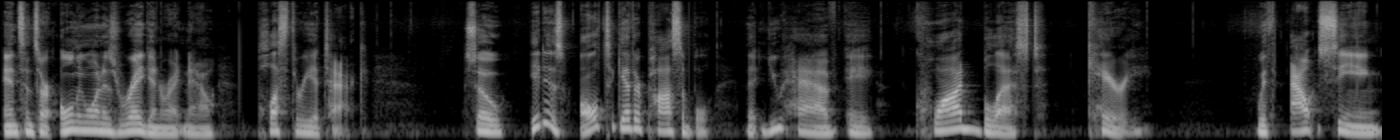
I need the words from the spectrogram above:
And since our only one is Reagan right now, plus 3 attack. So it is altogether possible that you have a quad blessed carry without seeing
